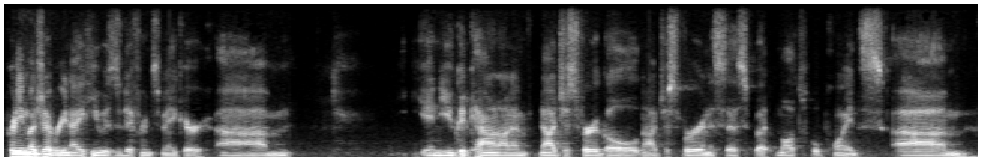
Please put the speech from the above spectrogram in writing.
pretty much every night he was a difference maker. Um, and you could count on him not just for a goal, not just for an assist, but multiple points. Um,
